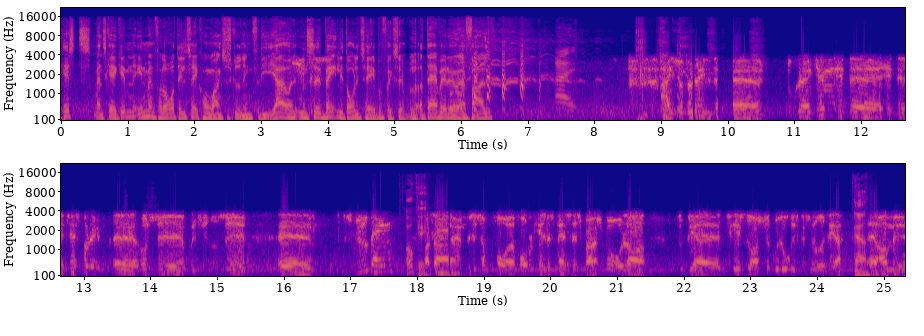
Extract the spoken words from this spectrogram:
tests, man skal igennem, inden man får lov at deltage i konkurrenceskydning? Fordi jeg er jo en usædvanlig dårlig taber, for eksempel, og der vil det jo være farligt. Ej. Ej, selvfølgelig. Øh, du kører igennem et, øh, et øh, testforløb øh, hos øh, politiets øh, øh, skydebane. Okay. Og så, øh, så får, får du en helvedes masse spørgsmål, og du bliver testet også psykologisk og sådan noget der. Ja. Øh, om øh,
